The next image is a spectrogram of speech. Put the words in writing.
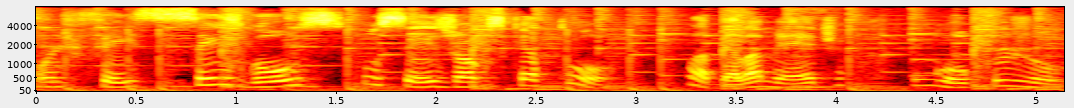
onde fez seis gols nos seis jogos que atuou uma bela média, um gol por jogo.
